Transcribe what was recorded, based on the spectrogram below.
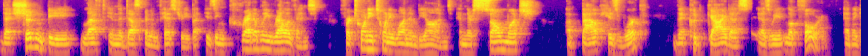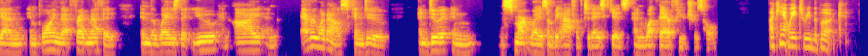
that shouldn't be left in the dustbin of history, but is incredibly relevant for 2021 and beyond. And there's so much about his work that could guide us as we look forward. And again, employing that Fred method in the ways that you and I and everyone else can do, and do it in smart ways on behalf of today's kids and what their futures hold. I can't wait to read the book.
